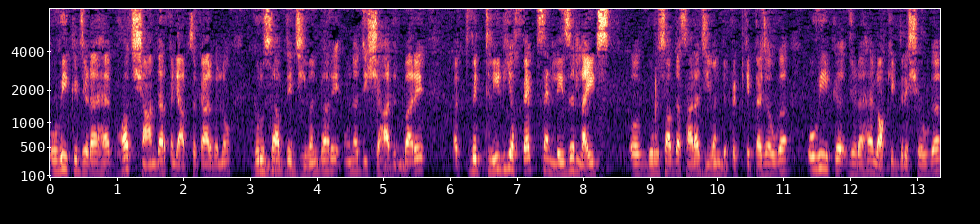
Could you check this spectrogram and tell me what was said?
ਉਹ ਵੀ ਇੱਕ ਜਿਹੜਾ ਹੈ ਬਹੁਤ ਸ਼ਾਨਦਾਰ ਪੰਜਾਬ ਸਰਕਾਰ ਵੱਲੋਂ ਗੁਰੂ ਸਾਹਿਬ ਦੇ ਜੀਵਨ ਬਾਰੇ ਉਹਨਾਂ ਦੀ ਸ਼ਹਾਦਤ ਬਾਰੇ with 3D effects and laser lights ਉਹ ਗੁਰੂ ਸਾਹਿਬ ਦਾ ਸਾਰਾ ਜੀਵਨ ਡਿਪਿਕਟ ਕੀਤਾ ਜਾਊਗਾ। ਉਹ ਵੀ ਇੱਕ ਜਿਹੜਾ ਹੈ ਲੌਕਿਕ ਦ੍ਰਿਸ਼ ਹੋਊਗਾ।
